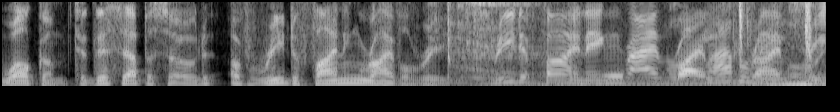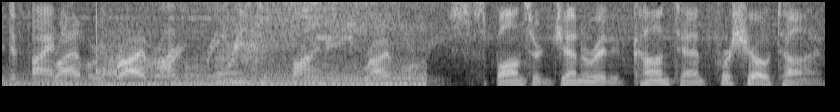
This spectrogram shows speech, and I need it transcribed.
Welcome to this episode of Redefining Rivalries. Redefining Rivalry. rivalries. Redefining. Rivalry. Redefining rivalries. Sponsored generated content for Showtime.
